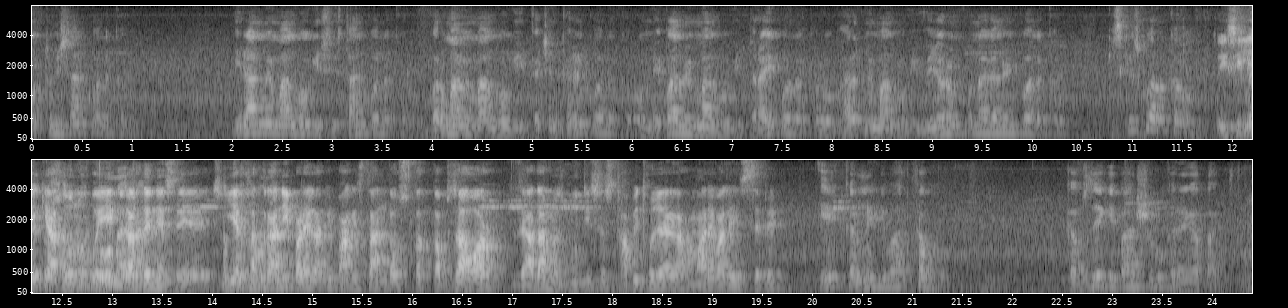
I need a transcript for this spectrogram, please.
पख्तुनिस्तान को अलग करो। ईरान में मांग होगी सिस्तान को अलग करो। बर्मा में मांग होगी कचन करेल को अलग करो। नेपाल में मांग होगी तराई को अलग करो। भारत में मांग होगी मिजोरम को नागालैंड को अलग करो। किस किस को अलग करो तो इसीलिए तो क्या तो दोनों को एक कर देने से ये खतरा नहीं पड़ेगा कि पाकिस्तान का उसका कब्जा और ज़्यादा मजबूती से स्थापित हो जाएगा हमारे वाले हिस्से पे। एक करने की बात कब होगी कब्जे की बात शुरू करेगा पाकिस्तान।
